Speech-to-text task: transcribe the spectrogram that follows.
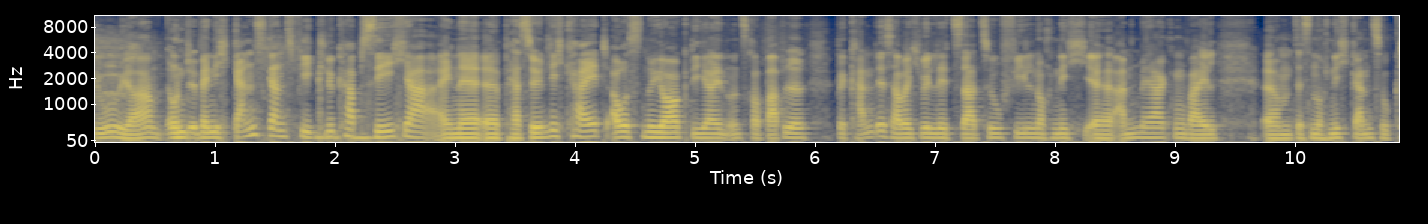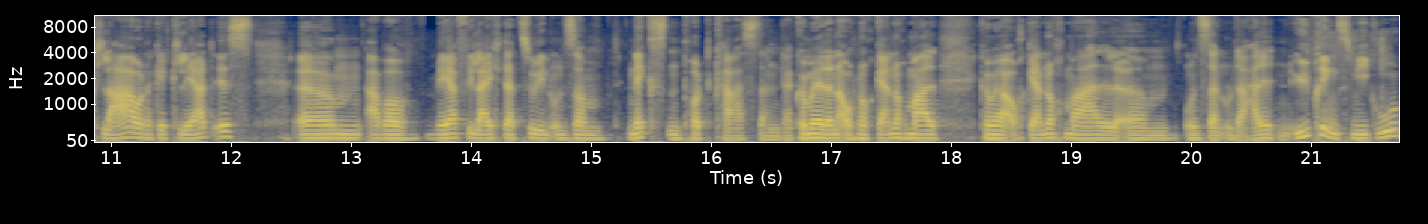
Du, ja. Und wenn ich ganz, ganz viel Glück habe, sehe ich ja eine äh, Persönlichkeit aus New York, die ja in unserer Bubble bekannt ist. Aber ich will jetzt dazu viel noch nicht äh, anmerken, weil ähm, das noch nicht ganz so klar oder geklärt ist. Ähm, aber mehr vielleicht dazu in unserem nächsten Podcast dann. Da können wir ja dann auch noch gern noch mal, können wir auch gern noch mal ähm, uns dann unterhalten. Übrigens, Migu,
